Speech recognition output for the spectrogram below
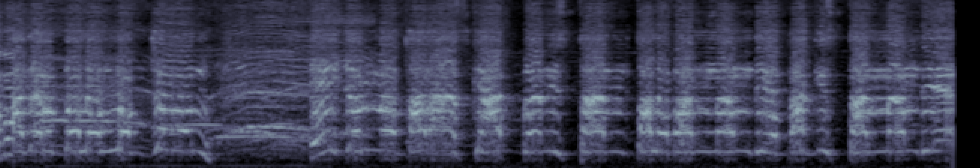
এবাদের দলের লোকজন এই জন্য তারা আজকে আফগানিস্তান তালেবান নাম দিয়ে, পাকিস্তান নাম দিয়ে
